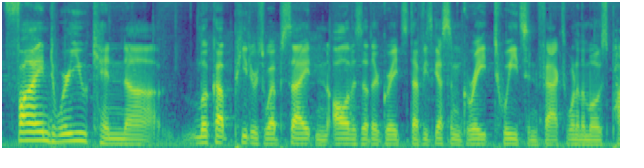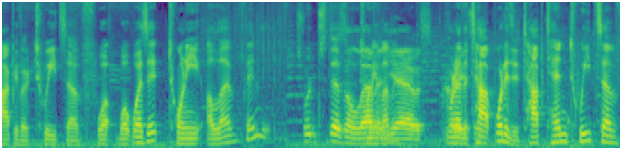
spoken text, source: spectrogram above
find where you can uh, look up Peter's website and all of his other great stuff, he's got some great tweets. In fact, one of the most popular tweets of what what was it? 2011. 2011, 2011? Yeah, it was One of the top. What is it? Top 10 tweets of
